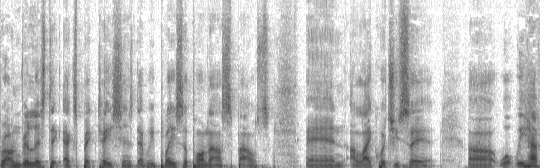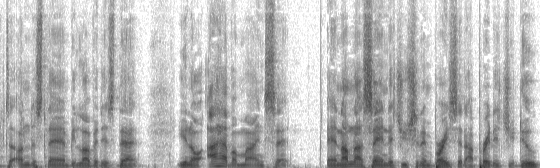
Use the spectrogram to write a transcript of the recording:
unrealistic expectations that we place upon our spouse. And I like what you said. Uh, what we have to understand, beloved, is that, you know, I have a mindset and I'm not saying that you should embrace it. I pray that you do.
